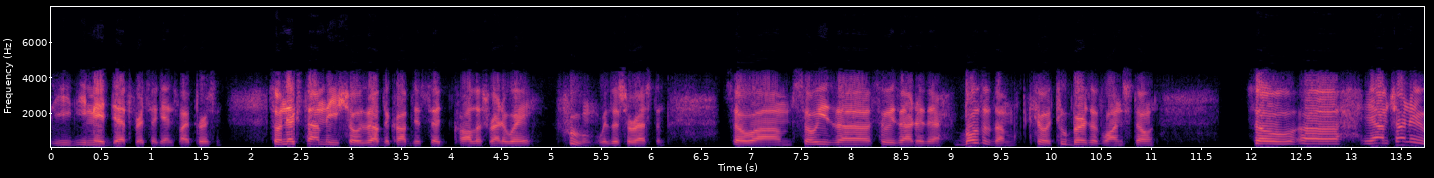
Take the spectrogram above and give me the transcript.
He he made death threats against my person. So next time he shows up, the cop just said, "Call us right away." Whew, we'll just arrest him. So um so he's uh so he's out of there. Both of them. So two birds with one stone. So uh yeah, I'm trying to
